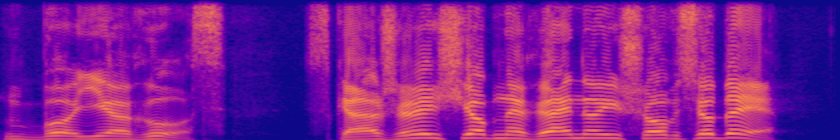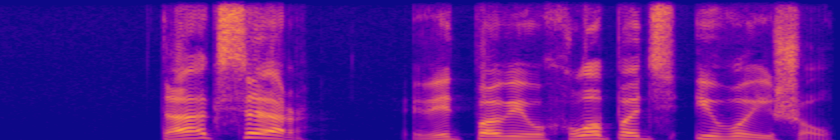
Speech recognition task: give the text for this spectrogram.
Боягуз. Скажи, щоб негайно йшов сюди. Так, сер, відповів хлопець і вийшов.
